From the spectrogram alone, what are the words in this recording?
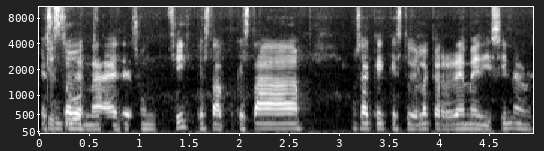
Es Que un estuvo- cardenal, es, es un, sí, que está, que está, o sea, que, que estudió la carrera de medicina, güey.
